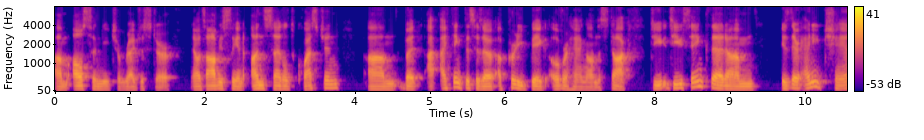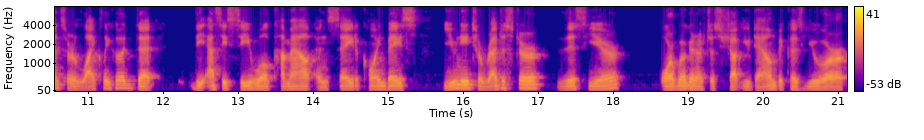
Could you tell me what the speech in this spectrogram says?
um, also need to register. Now, it's obviously an unsettled question, um, but I, I, think this is a, a, pretty big overhang on the stock. Do you, do you think that um, is there any chance or likelihood that the SEC will come out and say to Coinbase, you need to register this year, or we're going to just shut you down because you are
